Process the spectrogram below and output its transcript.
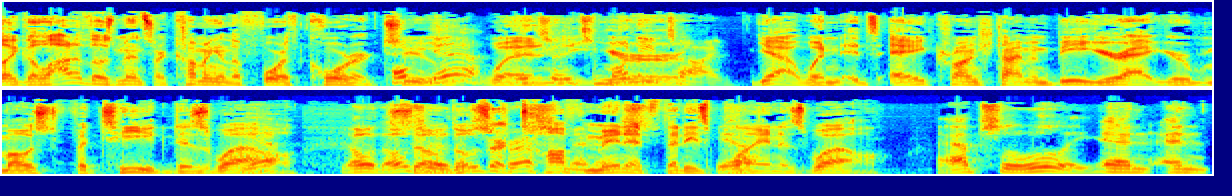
like a lot of those minutes are coming in the fourth quarter oh, too. Oh, yeah. When it's, it's money time. Yeah, when it's a crunch time and b you're at your most fatigued as well. Yeah. Oh, those so are those are tough minutes. minutes that he's yeah. playing as well. Absolutely, and and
